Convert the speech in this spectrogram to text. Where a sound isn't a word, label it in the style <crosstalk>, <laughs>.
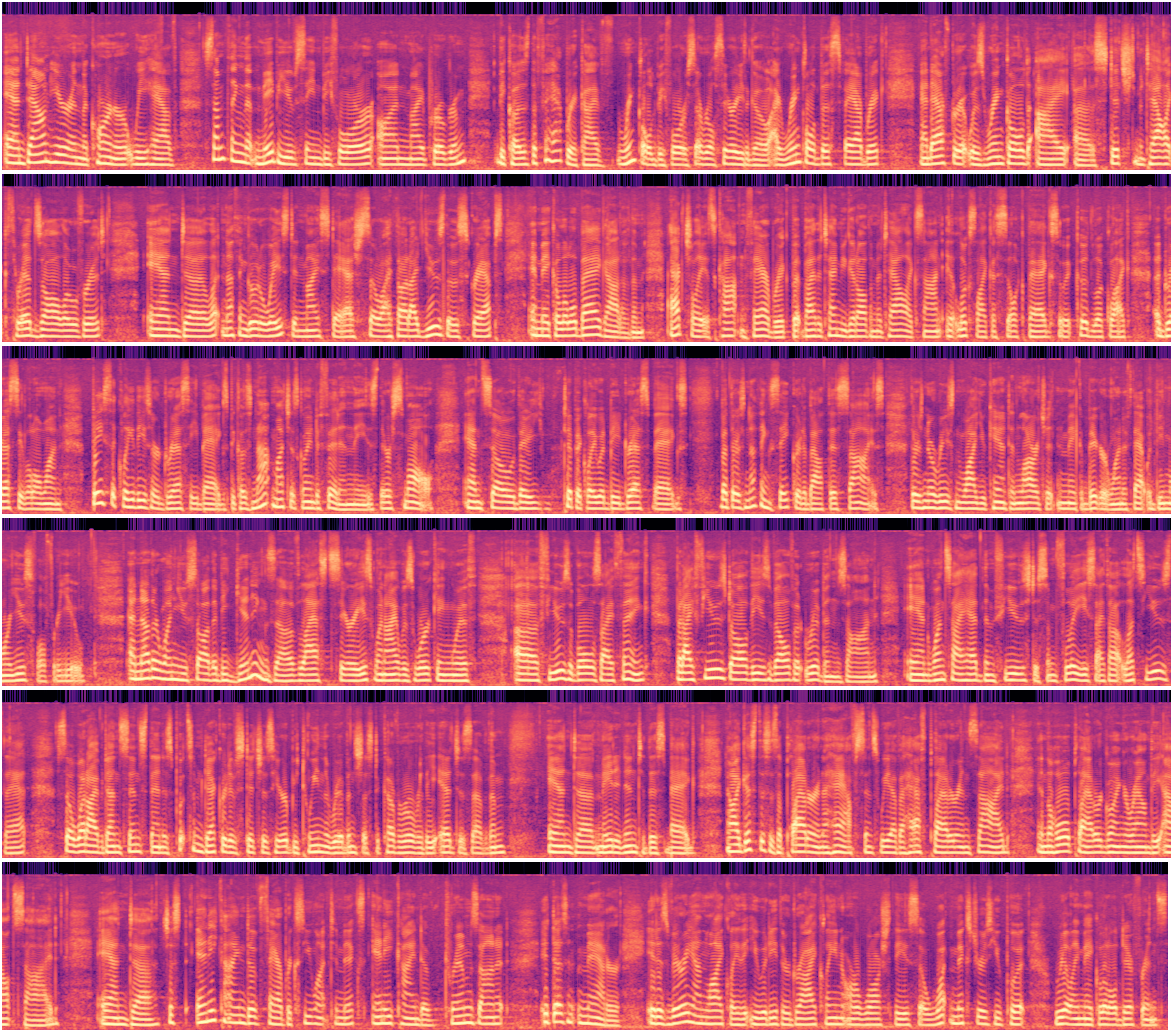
And down here in the corner we have something that maybe you've seen before on my program because the fabric I've wrinkled before several series ago. I wrinkled this fabric and after it was wrinkled I uh, stitched metallic threads all over it and uh, let nothing go to waste in my stash, so I thought I'd use those scraps and make a little bag out of them. Actually, it's cotton fabric, but by the time you get all the metallics on, it looks like a silk bag, so it could look like a dressy little one. Basically, these are dressy bags because not much is going to fit in these. They're small, and so they typically would be dress bags. But there's nothing sacred about this size. There's no reason why you can't enlarge it and make a bigger one if that would be more useful for you. Another one you saw the beginnings of last series when I was working with uh, fusibles, I think, but I fused all these velvet ribbons on. And once I had them fused to some fleece, I thought, let's use that. So what I've done since then is put some decorative stitches here between the ribbons just to cover over the edges of them and uh, made it into this bag. Now I guess this is a platter and a half since we have a half platter inside and the whole platter going around the outside. And uh, just any kind of fabrics you want to mix, any kind of trims on it, it doesn't matter. It is very unlikely that you would either dry clean or wash these, so what mixtures you put really make little difference.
